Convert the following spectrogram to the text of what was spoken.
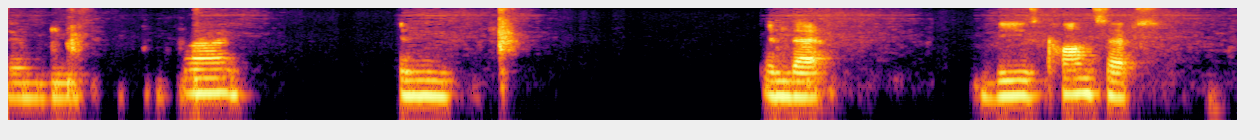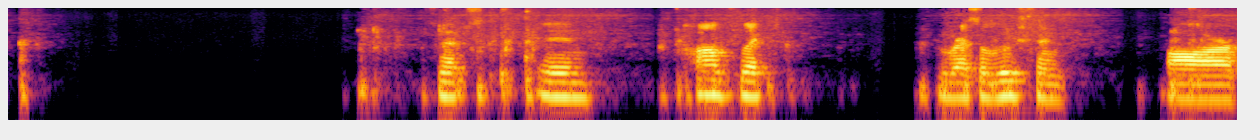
in these in in that these concepts concepts in conflict resolution are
